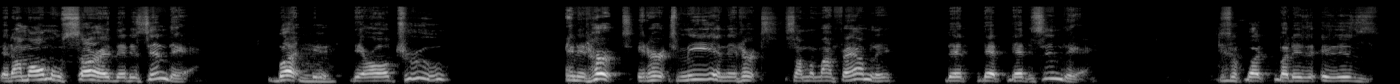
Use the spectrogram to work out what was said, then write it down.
that I'm almost sorry that it's in there. But mm-hmm. it, they're all true. And it hurts. It hurts me and it hurts some of my family that that that it's in there. So, but but it, it is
